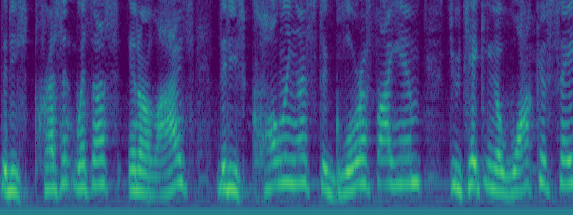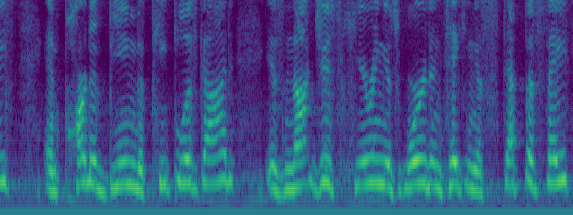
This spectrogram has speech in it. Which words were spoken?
that He's present with us in our lives, that He's calling us to glorify Him through taking a walk of faith. And part of being the people of God is not just hearing His Word and taking a step of faith,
